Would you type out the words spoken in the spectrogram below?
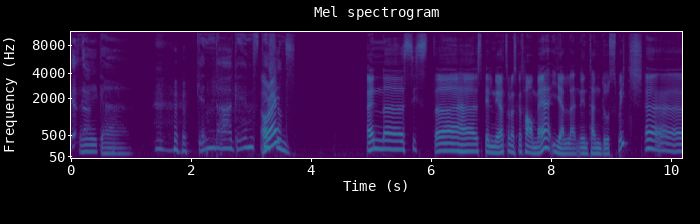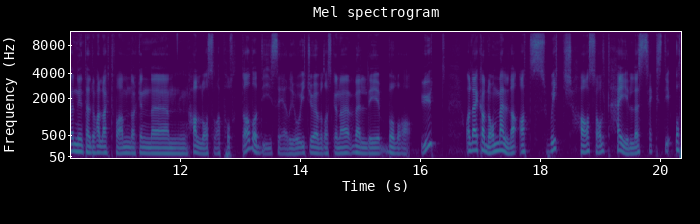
Genda Game All Station. right. En uh, siste uh, spillnyhet som jeg skal ta med, gjelder Nintendo Switch. Uh, Nintendo har lagt fram noen uh, halvårsrapporter, og de ser jo ikke overraskende veldig bra ut. Og de kan nå melde at Switch har solgt hele 68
